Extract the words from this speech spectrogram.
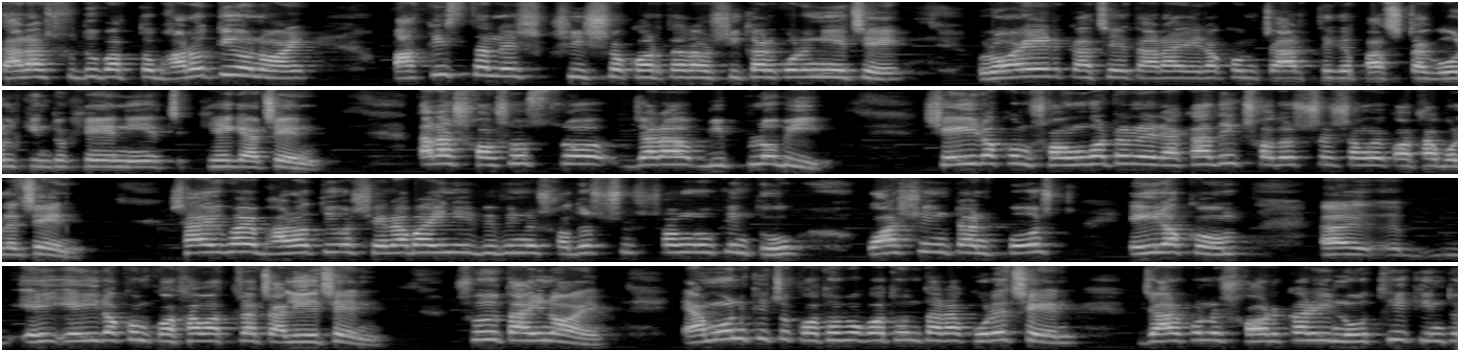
তারা শুধুমাত্র ভারতীয় নয়, পাকিস্তানের শীর্ষকর্তারাও স্বীকার করে নিয়েছে, রয়ের কাছে তারা এরকম চার থেকে পাঁচটা গোল কিন্তু খেয়ে নিয়েছে খেয়ে গেছেন। তারা সশস্ত্র যারা বিপ্লবী, সেই রকম সংগঠনের একাধিক সদস্যের সঙ্গে কথা বলেছেন। স্বাভাবিকভাবে ভারতীয় সেনাবাহিনীর বিভিন্ন সদস্যের সঙ্গেও কিন্তু ওয়াশিংটন পোস্ট এই রকম এই এই রকম কথাবার্তা চালিয়েছেন। শুধু তাই নয়, এমন কিছু কথোপকথন তারা করেছেন যার কোনো সরকারি নথি কিন্তু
